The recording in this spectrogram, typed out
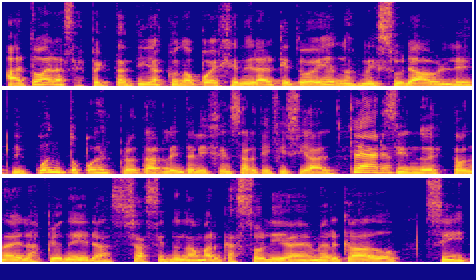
a todas las expectativas que uno puede generar que todavía no es mesurable, de cuánto puede explotar la inteligencia artificial, Claro. siendo esta una de las pioneras, ya siendo una marca sólida de mercado, ¿sí?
